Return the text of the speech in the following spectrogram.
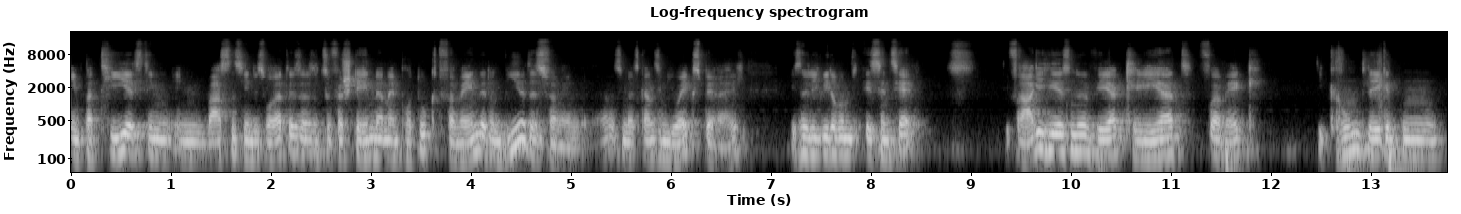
Empathie jetzt im, im wahrsten Sinn des Wortes, also zu verstehen, wer mein Produkt verwendet und wie er das verwendet, ja, das sind wir jetzt ganz im UX-Bereich, ist natürlich wiederum essentiell. Die Frage hier ist nur, wer klärt vorweg die grundlegenden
